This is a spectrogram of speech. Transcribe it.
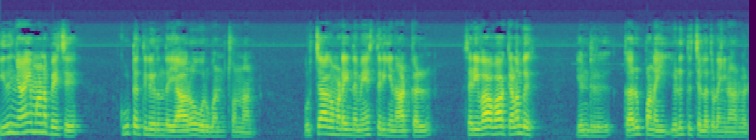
இது நியாயமான பேச்சு. கூட்டத்தில் இருந்த யாரோ ஒருவன் சொன்னான். உற்சாகமடைந்த மேஸ்திரியின் ஆட்கள் சரி வா வா கிளம்பு என்று கருப்பனை இழுத்துச் செல்ல தொடங்கினார்கள்.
